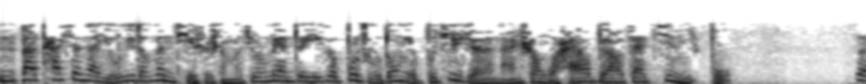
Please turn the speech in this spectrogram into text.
嗯，那他现在犹豫的问题是什么？就是面对一个不主动也不拒绝的男生，我还要不要再进一步？对，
